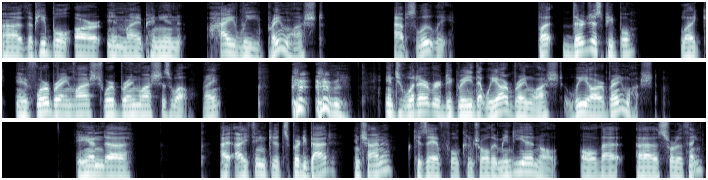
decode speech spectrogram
Uh, the people are, in my opinion, highly brainwashed Absolutely. But they're just people. Like if we're brainwashed, we're brainwashed as well, right? and to whatever degree that we are brainwashed, we are brainwashed. And uh, I, I, think it's pretty bad in China because they have full control of their media and all, all that uh, sort of thing.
